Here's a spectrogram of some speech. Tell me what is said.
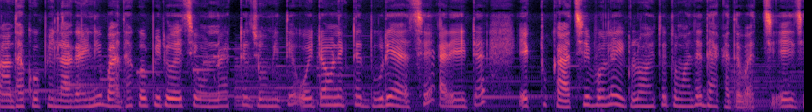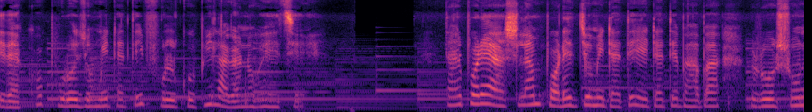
বাঁধাকপি লাগাইনি। বাঁধাকপি রয়েছে অন্য একটা জমিতে, ওইটা অনেকটা দূরে আছে, আর এটা একটু কাছে বলে এগুলো হয়তো তোমাদের দেখাতে পাচ্ছি। এই যে দেখো, পুরো জমিটাতেই ফুলকপি লাগানো হয়েছে। তারপরে আসলাম পরের জমিটাতে, এটাতে বাবা রসুন,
